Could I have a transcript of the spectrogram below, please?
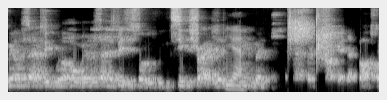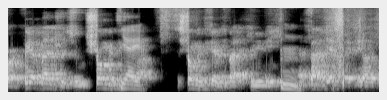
we understand people a lot more. We understand the business model. We can see the strategy and Yeah. implement. That's when we start getting that fast growth. We have mantras. we're Stronger together. Yeah, yeah. The stronger together is about the community, Mm. that family aspect. You know,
